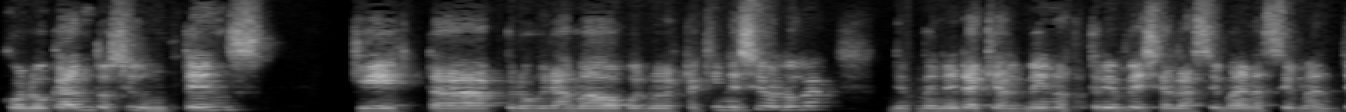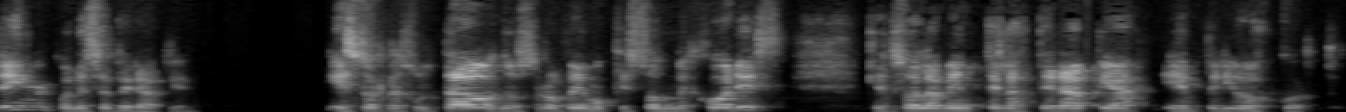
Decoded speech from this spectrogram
colocándose un TENS que está programado por nuestra kinesióloga, de manera que al menos tres veces a la semana se mantenga con esa terapia. Esos resultados nosotros vemos que son mejores que solamente las terapias en periodos cortos.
